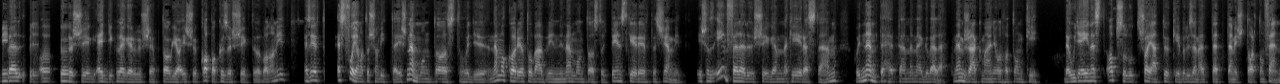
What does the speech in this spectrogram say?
mivel a közösség egyik legerősebb tagja, és ő kap a közösségtől valamit, ezért ezt folyamatosan vitte, és nem mondta azt, hogy nem akarja továbbvinni, nem mondta azt, hogy pénzt kér érte, semmit. És az én felelősségemnek éreztem, hogy nem tehetem meg vele, nem zsákmányolhatom ki. De ugye én ezt abszolút saját tőkéből üzemeltettem, és tartom fenn.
